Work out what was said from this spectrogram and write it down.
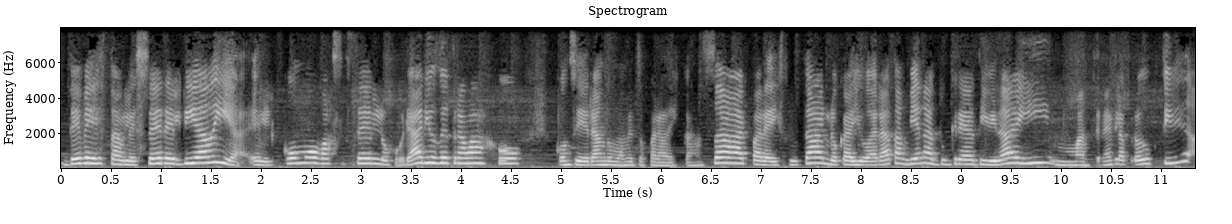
Debes establecer el día a día, el cómo vas a hacer los horarios de trabajo, considerando momentos para descansar, para disfrutar, lo que ayudará también a tu creatividad y mantener la productividad.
